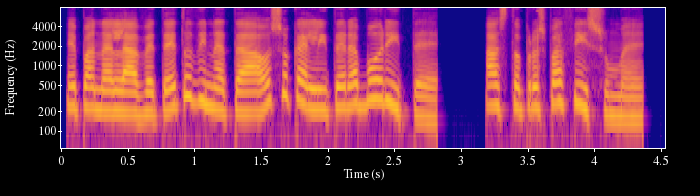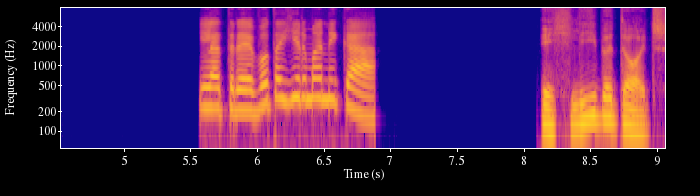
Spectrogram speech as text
Επαναλάβετε το δυνατά όσο καλύτερα μπορείτε. Ας το προσπαθήσουμε. Λατρεύω τα γερμανικά. Ich liebe Deutsch.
